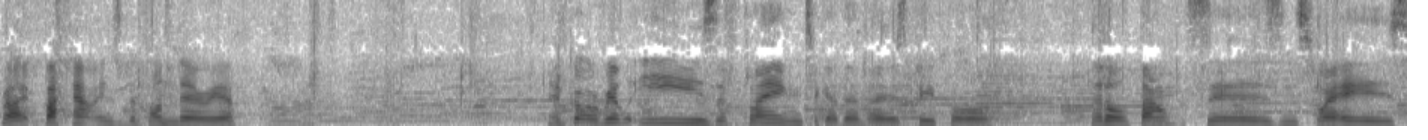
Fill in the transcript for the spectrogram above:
Right, back out into the pond area. They've got a real ease of playing together, those people. Little bounces and sways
